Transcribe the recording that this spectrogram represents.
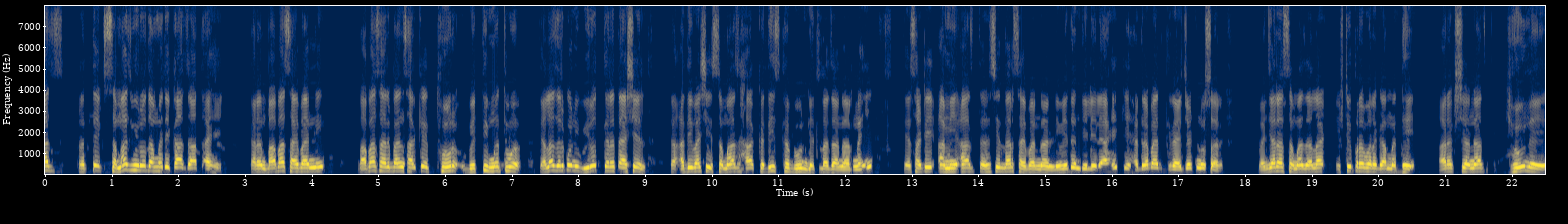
आज प्रत्येक समाजविरोधामध्ये का जात आहे? कारण बाबासाहेबांनी बाबासाहेबांसारखे थोर व्यक्तिमत्व त्याला जर कोणी विरोध करत असेल तर आदिवासी समाज हा कधीच खबवून घेतला जाणार नाही. त्यासाठी आम्ही आज तहसीलदार साहेबांना निवेदन दिलेले आहे की हैदराबाद ग्रॅज्युएटनुसार बंजारा समाजाला एस टी प्रवर्गामध्ये आरक्षणात घेऊ नये.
